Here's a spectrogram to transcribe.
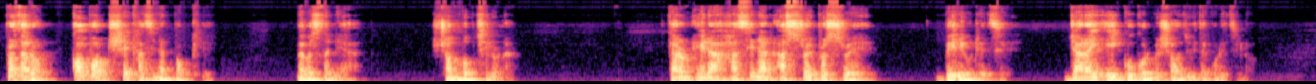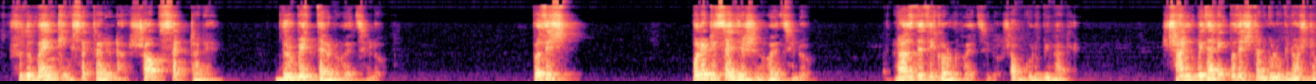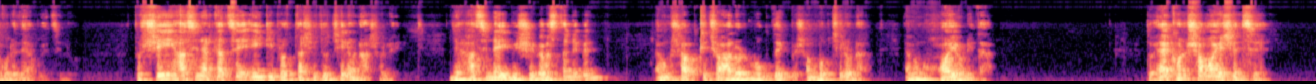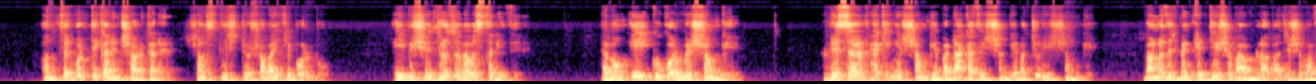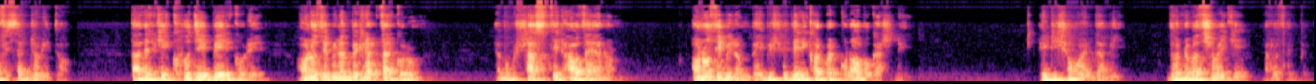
প্রতারক, কপট শেখ হাসিনার পক্ষে ব্যবস্থা নেওয়া সম্ভব ছিল না। কারণ এরা হাসিনার আশ্রয় প্রশ্রয়ে বেড়ে উঠেছে, যারাই এই কুকর্মে সহযোগিতা করেছিল। শুধু ব্যাংকিং সেক্টরে না, সব সেক্টরে দুর্বৃত্তায়ন হয়েছিল। পলিটিসাইজেশন হয়েছিল। রাজনীতিকরণ হয়েছিল সবগুলো বিভাগে। সাংবিধানিক প্রতিষ্ঠানগুলোকে নষ্ট করে দেওয়া হয়েছিল। তো সেই হাসিনার কাছে এইটি প্রত্যাশিত ছিল না আসলে, যে হাসিনা এই বিষয়ে ব্যবস্থা নেবেন এবং সবকিছু আলোর মুখ দেখবে, সম্ভব ছিল না এবং হয় অনিতা তো। এখন সময় এসেছে, অন্তর্বর্তীকালীন সরকারের সংশ্লিষ্ট সবাইকে বলব, এই বিষয়ে দ্রুত ব্যবস্থা নিতে এবং এই কুকর্মের সঙ্গে, রিজার্ভ হ্যাকিং এর সঙ্গে বা ডাকাতির সঙ্গে বা চুরির সঙ্গে, বাংলাদেশ ব্যাংকের যেসব আমলা বা যেসব অফিসার জড়িত তাদেরকে খুঁজে বের করে অনতিবিলম্বে গ্রেপ্তার করুন এবং শাস্তির আওতায় আনুন। অনতিবিলম্বে এই বিষয়ে দেরি করবার কোনো অবকাশ নেই। এটি সময়ের দাবি। ধন্যবাদ সবাইকে। ভালো থাকবেন।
